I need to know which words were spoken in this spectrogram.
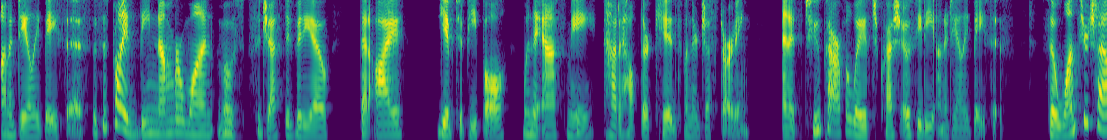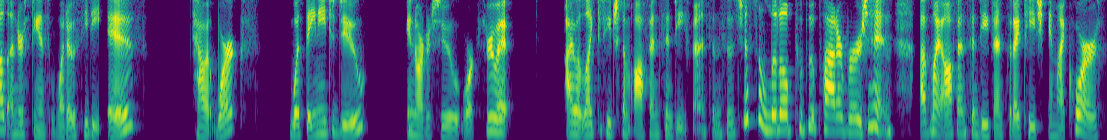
on a daily basis. This is probably the number one most suggested video that I give to people when they ask me how to help their kids when they're just starting. And it's two powerful ways to crush OCD on a daily basis. So once your child understands what OCD is, how it works, what they need to do in order to work through it, I would like to teach them offense and defense. And this is just a little poo poo platter version of my offense and defense that I teach in my course,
